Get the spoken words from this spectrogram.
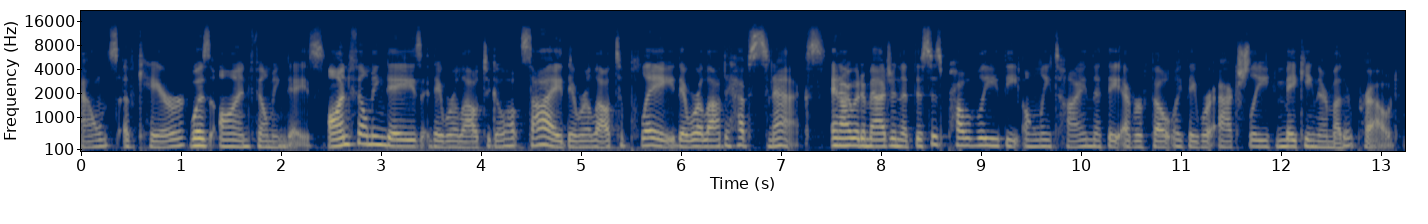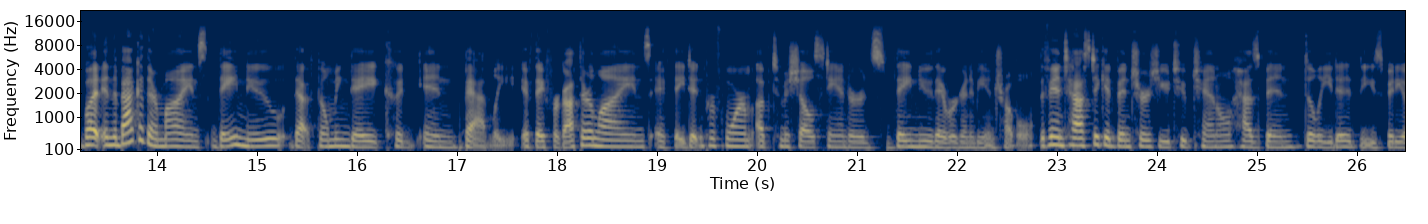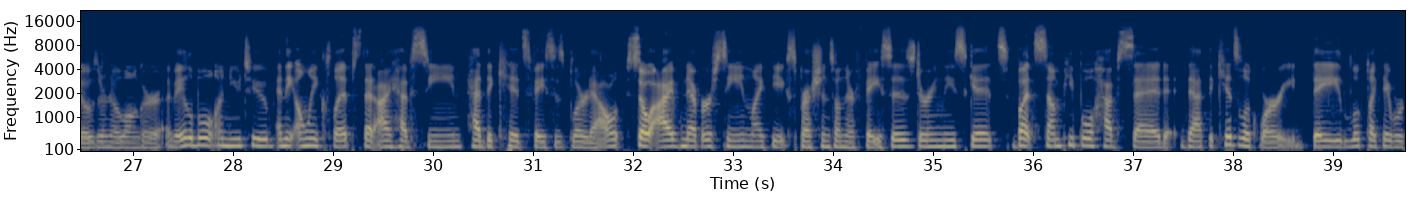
ounce of care was on filming days. On filming days, they were allowed to go outside, they were allowed to play, they were allowed to have snacks. And I would imagine that this is probably the only time that they ever felt like they were actually making their mother proud. But in the back of their minds, they knew that filming day could end badly. If they forgot their lines, if they didn't perform up to Machelle's standards, they knew they were going to be in trouble. The Fantastic Adventures YouTube channel has been deleted. These videos are no longer available on YouTube. And the only clips that I have seen had the kids' faces blurred out. So I've never seen like the expressions on their faces during these skits. But some people have said that the kids look worried. They looked like they were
